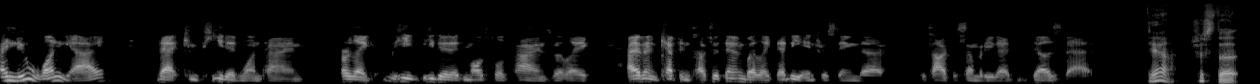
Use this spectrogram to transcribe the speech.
I knew one guy that competed one time, or like he he did it multiple times, but like I haven't kept in touch with him. But like that'd be interesting to to talk to somebody that does that. Yeah, just the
